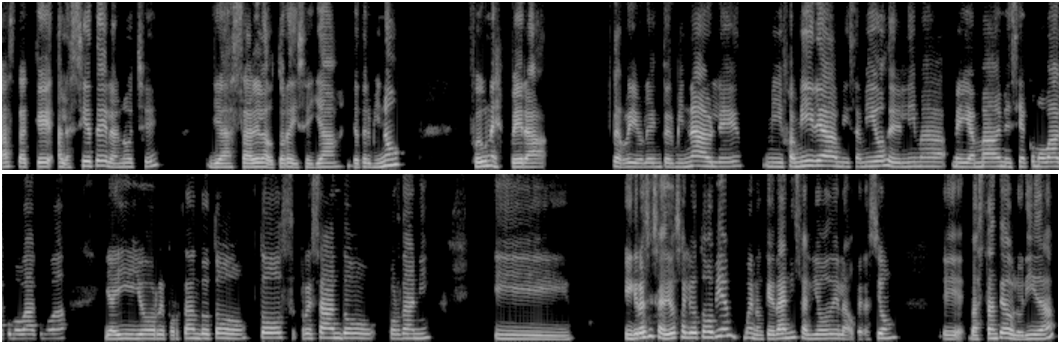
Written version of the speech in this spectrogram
hasta que a las 7 de la noche ya sale la doctora y dice, ya, ya terminó, fue una espera terrible, interminable. Mi familia, mis amigos de Lima me llamaban y me decían cómo va, cómo va, cómo va. Y ahí yo reportando todo, todos rezando por Dani. Y, gracias a Dios salió todo bien. Bueno, que Dani salió de la operación eh, bastante adolorida.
